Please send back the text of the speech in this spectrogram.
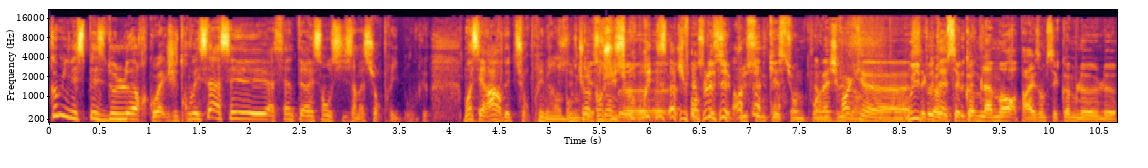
comme une espèce de leurre quoi. J'ai trouvé ça assez assez intéressant aussi, ça m'a surpris. Donc euh, moi c'est rare d'être surpris, mais C'est donc tu vois quand je suis question de- surpris, ça, je me pense que c'est plus une question de point Ah bah, de je vue. crois que- hein. Oui, c'est comme, peut-être, c'est peut-être. comme la mort, par exemple, c'est comme le, le,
